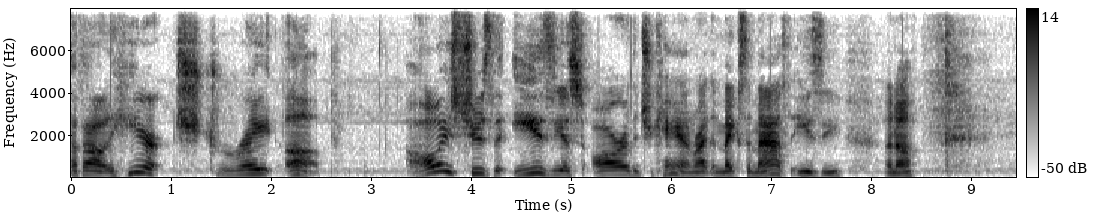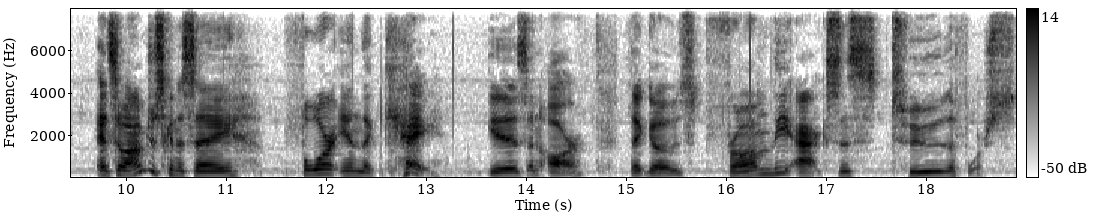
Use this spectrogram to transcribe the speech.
about here straight up. I Always choose the easiest R that you can, right? That makes the math easy enough. And so I'm just going to say 4 in the K is an R that goes from the axis to the force.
